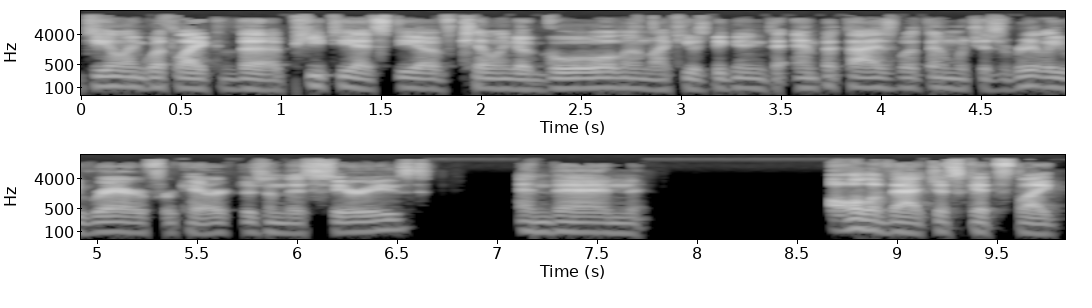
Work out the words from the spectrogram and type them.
dealing with like the PTSD of killing a ghoul, and like he was beginning to empathize with them, which is really rare for characters in this series. And then all of that just gets like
